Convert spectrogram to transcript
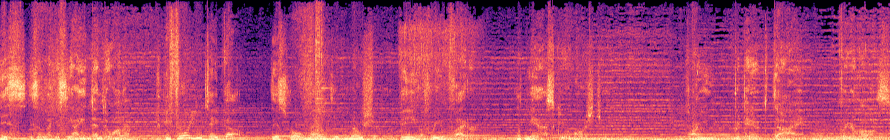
This is a legacy I intend to honor. Before you take up this romantic notion of being a freedom fighter, let me ask you a question. Are you prepared to die for your cause?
